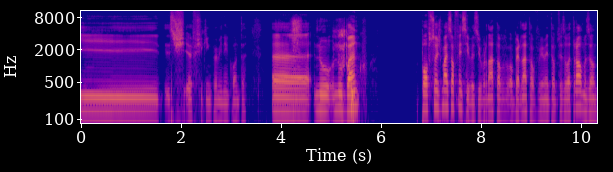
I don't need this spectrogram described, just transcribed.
e. Chi- Chiquinho para mim nem conta. Uh, no, no banco para opções mais ofensivas. E o Bernat, o Bernat, obviamente, é um defesa lateral, mas é um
